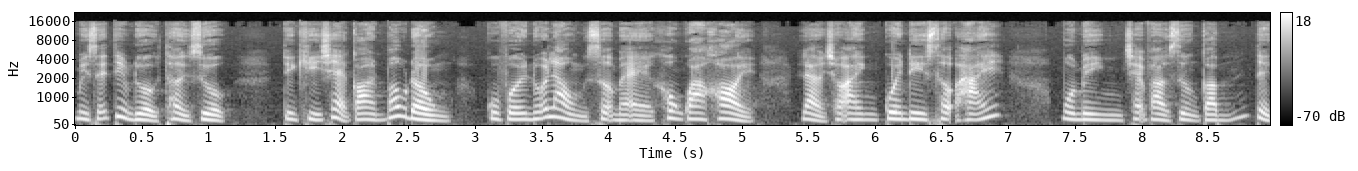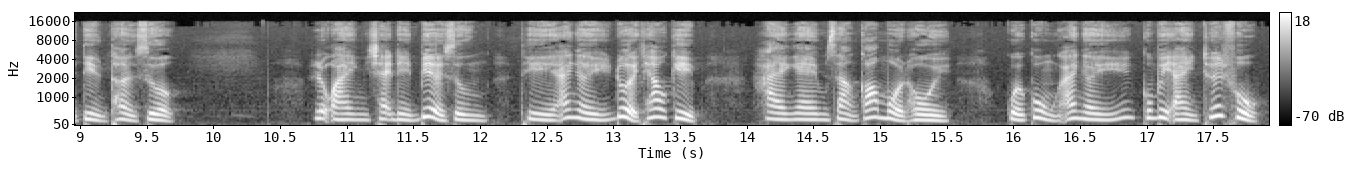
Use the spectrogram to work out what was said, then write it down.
mình sẽ tìm được thần dược, tính khí trẻ con bốc đồng cùng với nỗi lòng sợ mẹ không qua khỏi làm cho anh quên đi sợ hãi, một mình chạy vào rừng cấm để tìm thần dược. Lúc anh chạy đến bìa rừng thì anh ấy đuổi theo kịp, hai anh em giảng co một hồi, cuối cùng anh ấy cũng bị anh thuyết phục.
